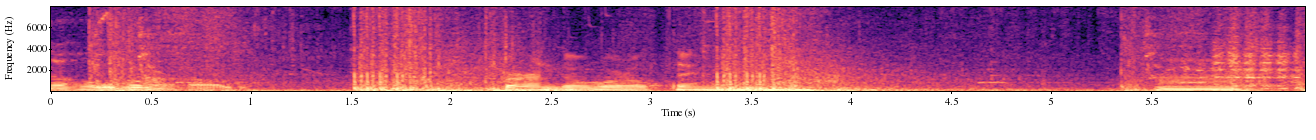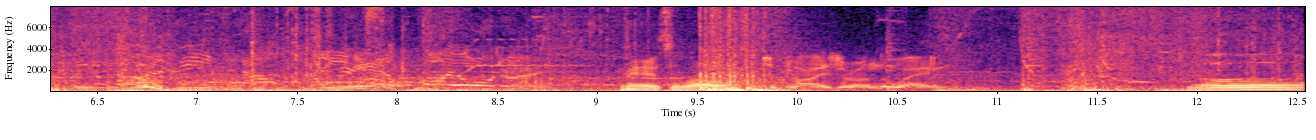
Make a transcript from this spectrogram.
the whole world. Burn the world thing. Hmm, may as well. Supplies are on the way. Oh.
